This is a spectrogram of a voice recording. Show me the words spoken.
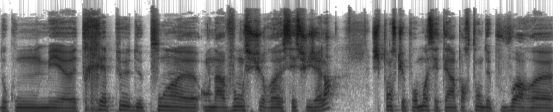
Donc on met euh, très peu de points en avant sur ces sujets-là je pense que pour moi c'était important de pouvoir euh,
